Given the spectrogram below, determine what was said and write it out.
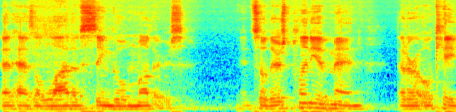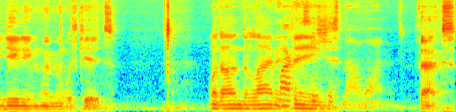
that has a lot of single mothers. And so there's plenty of men that are okay dating women with kids. Well, the underlying Marcus thing. is just not one. Facts.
